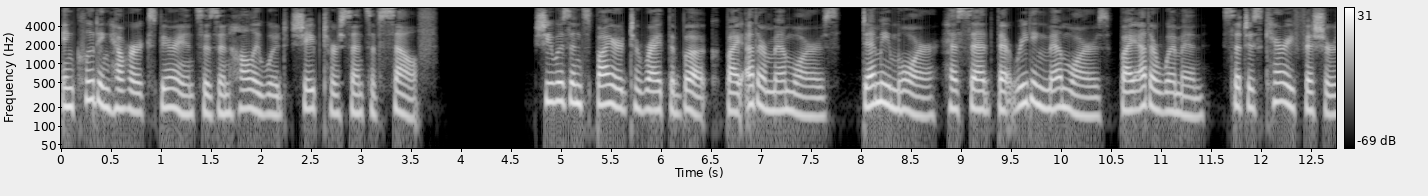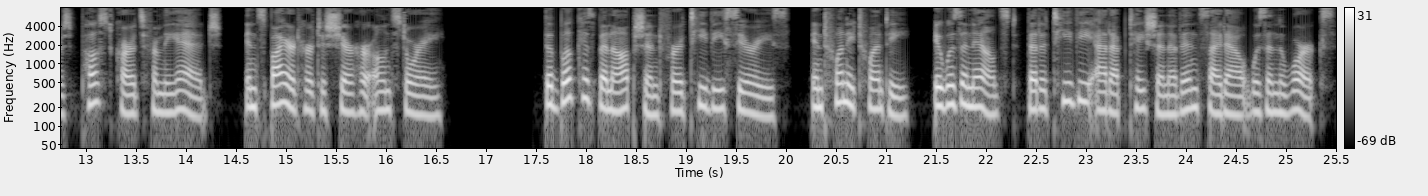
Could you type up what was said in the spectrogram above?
including how her experiences in Hollywood shaped her sense of self. She was inspired to write the book by other memoirs, Demi Moore has said that reading memoirs by other women, such as Carrie Fisher's Postcards from the Edge, inspired her to share her own story. The book has been optioned for a TV series. In 2020, it was announced that a TV adaptation of Inside Out was in the works,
